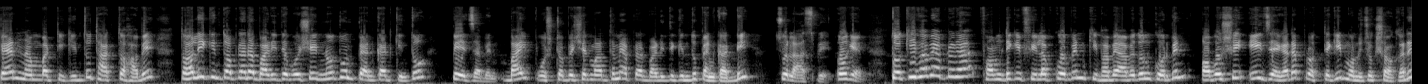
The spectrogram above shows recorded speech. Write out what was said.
প্যান নাম্বারটি কিন্তু থাকতে হবে। তাহলেই কিন্তু আপনারা বাড়িতে বসে নতুন প্যান কার্ড কিন্তু পেয়ে যাবেন বাই পোস্ট অফিসের মাধ্যমে আপনার বাড়িতে কিন্তু প্যান কার্ডটি চলে আসবে ওকে তো কীভাবে আপনারা ফর্মটিকে ফিল আপ করবেন, কীভাবে আবেদন করবেন, অবশ্যই এই জায়গাটা প্রত্যেকেই মনোযোগ সহকারে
